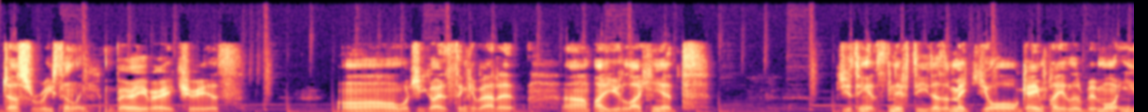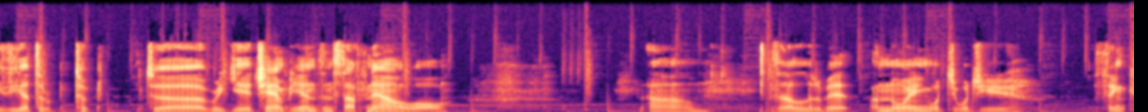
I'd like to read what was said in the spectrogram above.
just recently? I'm very, very curious on what do you guys think about it. Um, are you liking it? Do you think it's nifty? Does it make your gameplay a little bit more easier to to to regear champions and stuff now, or um, is it a little bit annoying? What do what do you think?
